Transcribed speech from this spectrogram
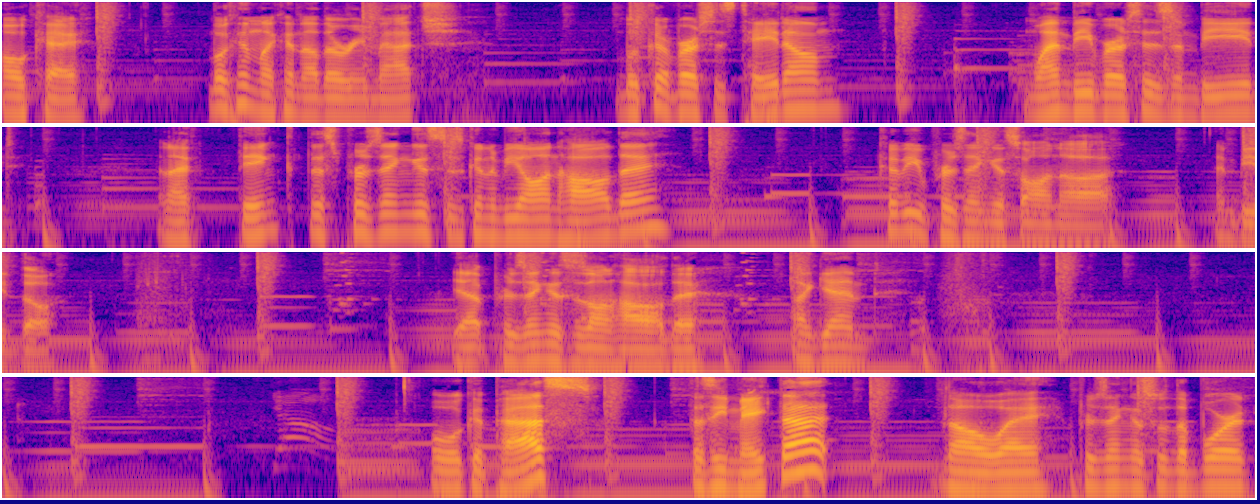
Okay. Looking like another rematch. Luka versus Tatum. Wemby versus Embiid. And I think this Porzingis is going to be on Holiday. Could be Porzingis on uh, Embiid, though. Yep, Porzingis is on Holiday. Again. Oh, good pass. Does he make that? No way. Porzingis with the board.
